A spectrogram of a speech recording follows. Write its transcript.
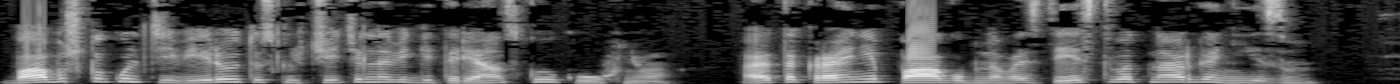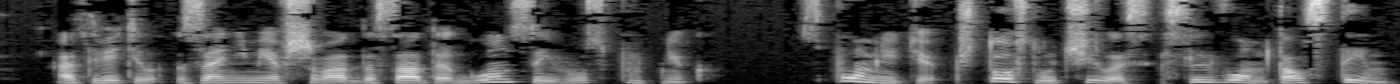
Бабушка культивирует исключительно вегетарианскую кухню, а это крайне пагубно воздействует на организм, ответил занемевшего от досады Гонса его спутник. Вспомните, что случилось с Львом Толстым.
